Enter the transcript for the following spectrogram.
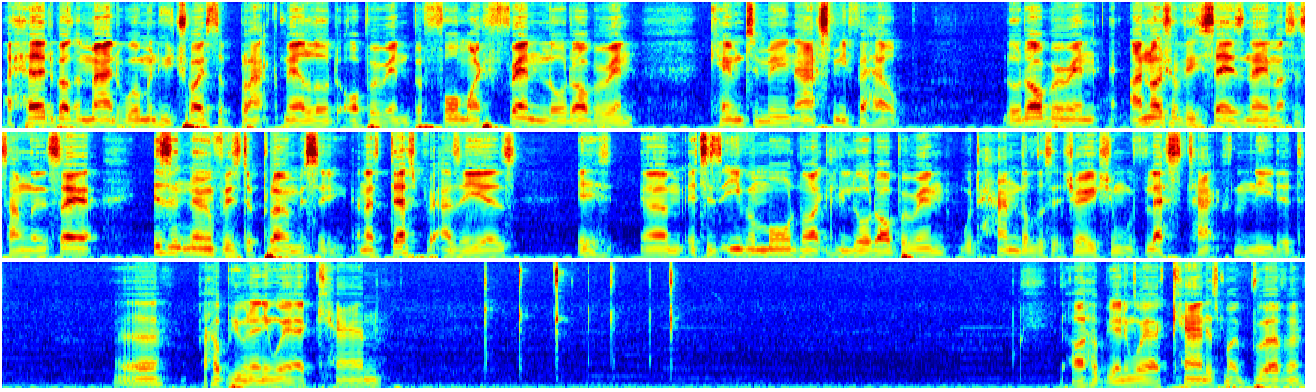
I heard about the mad woman who tries to blackmail Lord Oberyn before my friend Lord Oberyn came to me and asked me for help. Lord Oberyn, I'm not sure if he say his name, that's just how I'm going to say it, isn't known for his diplomacy, and as desperate as he is, it, um, it is even more likely Lord Oberyn would handle the situation with less tact than needed. Uh, I help you in any way I can. I'll help you any way I can, it's my brother.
